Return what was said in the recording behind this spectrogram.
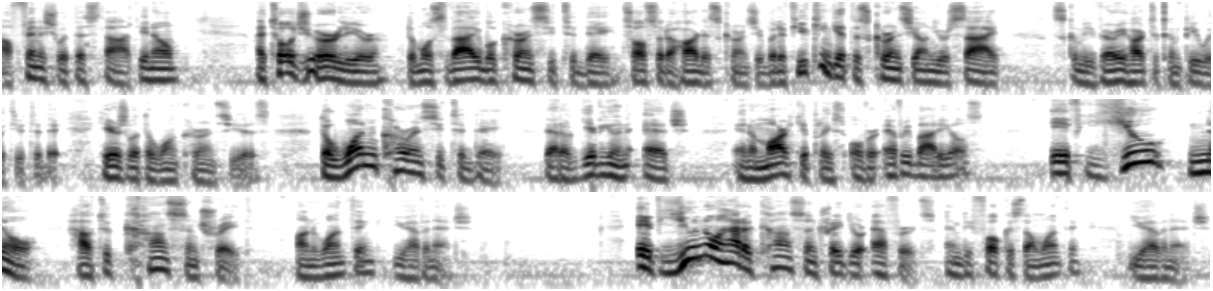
I'll finish with this thought. You know, I told you earlier, the most valuable currency today, it's also the hardest currency, but if you can get this currency on your side, it's going to be very hard to compete with you today. Here's what the one currency is. The one currency today that'll give you an edge in a marketplace over everybody else, if you know how to concentrate on one thing, you have an edge. If you know how to concentrate your efforts and be focused on one thing, you have an edge.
